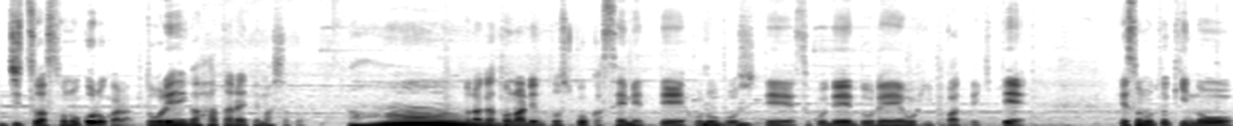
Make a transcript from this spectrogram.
うん。実はその頃から奴隷が働いてましたと、ああなんか隣の都市国家攻めて滅ぼして、そこで奴隷を引っ張ってきてでその時の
